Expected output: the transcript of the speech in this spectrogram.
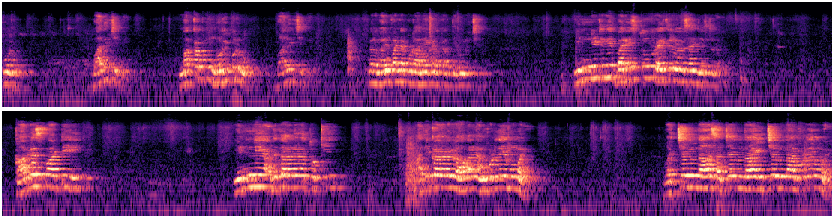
పూలు బాధించింది. మక్కకు ముగిపులు బాధించింది. ఇవాళ వరి పంట కూడా అనేక రకాల తెగులు వచ్చింది. ఇన్నిటినీ భరిస్తూ రైతులు వ్యవసాయం చేస్తున్నారు. కాంగ్రెస్ పార్టీ ఎన్ని అధికారులైనా తొక్కి అధికారులకు రావాలని అనుకుంటుందేమో మరి. వచ్చేది ఉందా సచ్చేది ఉందా ఇచ్చేది ఉందా అనుకున్నదేమో మరి.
